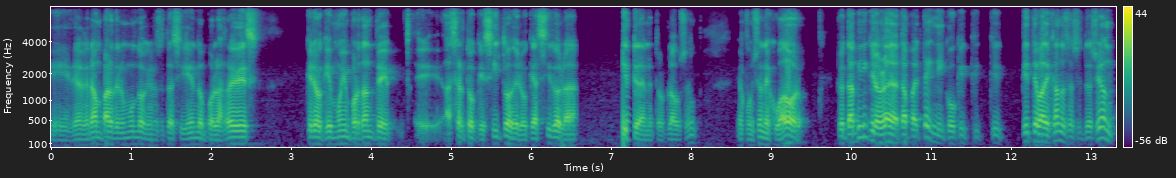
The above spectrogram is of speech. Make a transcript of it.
de gran parte del mundo que nos está siguiendo por las redes, creo que es muy importante hacer toquecitos de lo que ha sido la vida de Néstor Clausen en función de jugador. Pero también quiero hablar de la etapa de técnico. ¿Qué, qué te va dejando esa situación?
